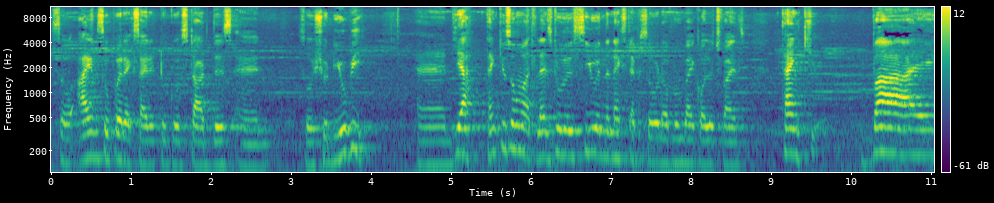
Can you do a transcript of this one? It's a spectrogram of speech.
so I am super excited to go start this, and so should you be. And yeah, thank you so much. Let's do this. See you in the next episode of Mumbai College Files. Thank you. Bye.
